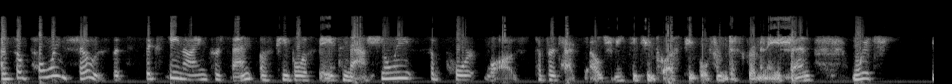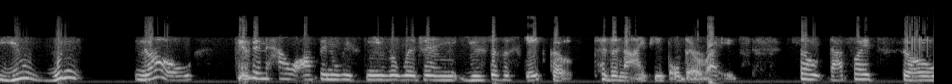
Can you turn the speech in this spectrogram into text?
And so polling shows that 69% of people of faith nationally support laws to protect LGBTQ plus people from discrimination, which you wouldn't know given how often we see religion used as a scapegoat to deny people their rights. So that's why it's so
